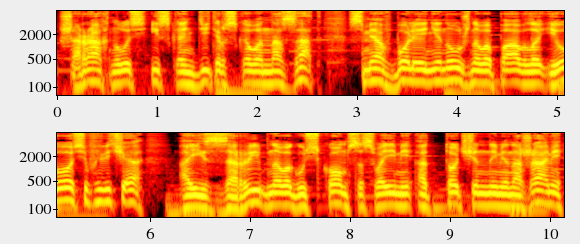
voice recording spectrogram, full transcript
шарахнулась из кондитерского назад, смяв более ненужного Павла Иосифовича, а из-за рыбного гуськом со своими отточенными ножами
